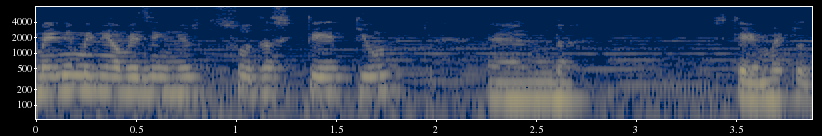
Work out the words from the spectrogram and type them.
many many amazing news so the stay tuned and stay metal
